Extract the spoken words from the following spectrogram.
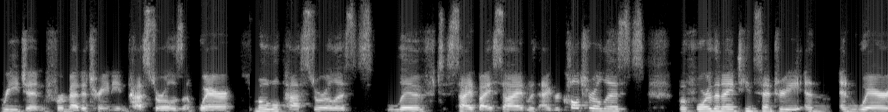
region for Mediterranean pastoralism, where mobile pastoralists lived side by side with agriculturalists before the 19th century, and, and where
